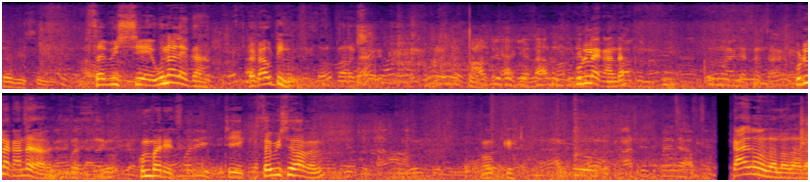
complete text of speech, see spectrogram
सव्वीस सव्वीस सव्वीसशे. उन्हाळे का? का गावठी? कुठला आहे कांदा? कुठला कांदा दादा? कुंभारीच. ठीक. सव्वीसशे झाला ना? ओके. काय झाला हो दादा?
